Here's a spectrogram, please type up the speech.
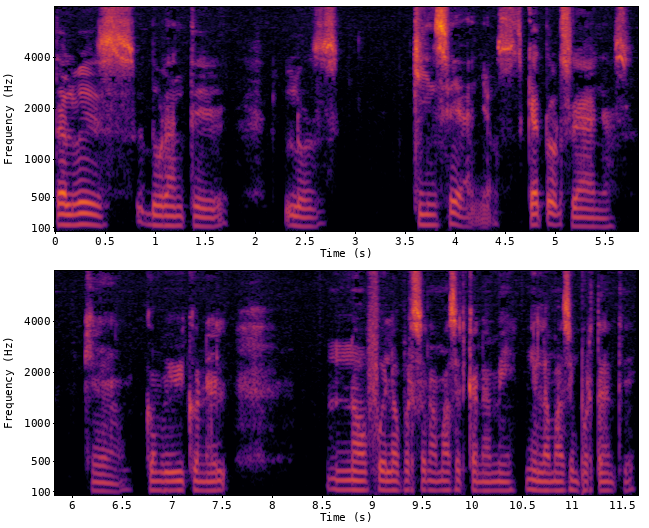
Tal vez durante los 15 años, 14 años que conviví con él, no fue la persona más cercana a mí, ni la más importante.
